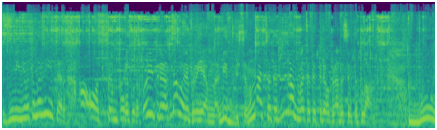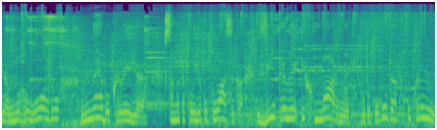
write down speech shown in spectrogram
змінюватиме вітер. А от температура повітря доволі приємна від 18 до 23 градусів тепла. Буря мглою небо криє. Саме такою, як у класика, вітряною і хмарною буде погода у Криму.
